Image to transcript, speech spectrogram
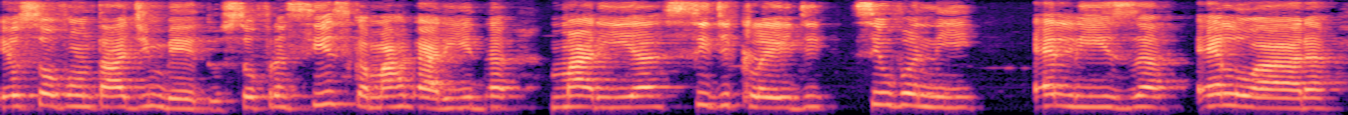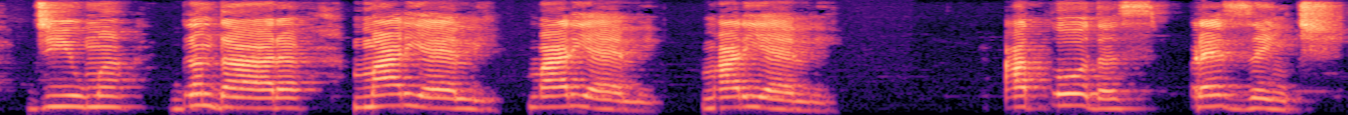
Eu sou vontade e medo. Sou Francisca, Margarida, Maria, Cid Cleide, Silvani, Elisa, Eloara, Dilma, Dandara, Marielle, Marielle, Marielle. A todas, presente.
